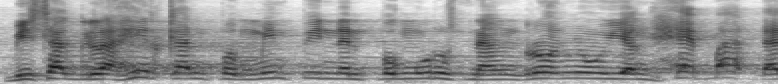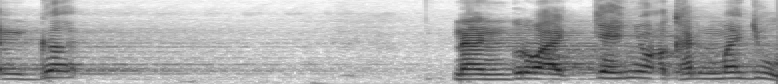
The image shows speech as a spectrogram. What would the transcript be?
Bisa gelahirkan pemimpin dan pengurus Nanggronyo yang hebat dan ged. Nanggro Acehnya akan maju.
